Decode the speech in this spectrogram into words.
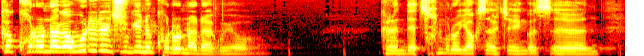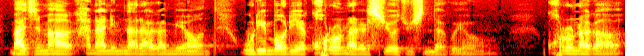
그 코로나가 우리를 죽이는 코로나라고요. 그런데 참으로 역설적인 것은 마지막 하나님 나라 가면 우리 머리에 코로나를 씌워 주신다고요. 코로나가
